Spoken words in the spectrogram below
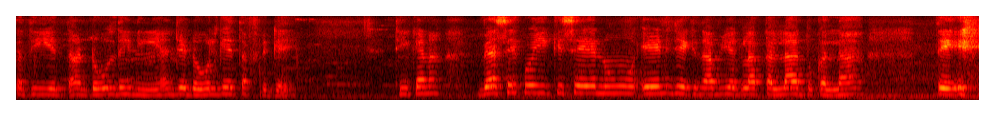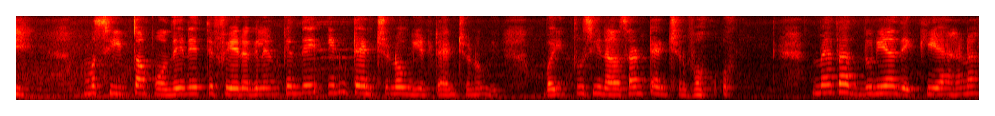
ਕਦੀ ਇਦਾਂ ਡੋਲਦੇ ਨਹੀਂ ਹੈ। ਜੇ ਡੋਲ ਗਏ ਤਾਂ ਫਿਰ ਗਏ। ਠੀਕ ਹੈ ਨਾ? ਵੈਸੇ ਕੋਈ ਕਿਸੇ ਨੂੰ ਇਹ ਨਹੀਂ ਦੇਖਦਾ ਵੀ ਅਗਲਾ ਕੱਲਾ, ਦੁਕੱਲਾ ਤੇ ਮੁਸੀਬਤਾਂ ਪਾਉਂਦੇ ਨੇ ਤੇ ਫਿਰ ਅਗਲੇ ਨੂੰ ਕਹਿੰਦੇ, ਇਹਨੂੰ ਟੈਨਸ਼ਨ ਹੋ ਗਈ ਟੈਨਸ਼ਨ ਹੋ ਗਈ। ਬਈ ਤੁਸੀਂ ਨਾ ਸਾਨੂੰ ਟੈਨਸ਼ਨ ਪਾਓ। ਮੈਂ ਤਾਂ ਦੁਨੀਆ ਦੇਖੀ ਹੈ, ਹਨਾ?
